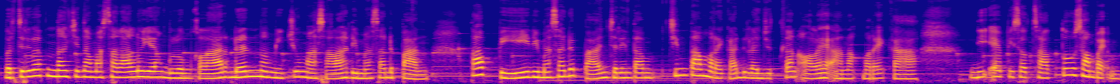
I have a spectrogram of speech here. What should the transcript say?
bercerita tentang cinta masa lalu yang belum kelar dan memicu masalah di masa depan. Tapi di masa depan cerita cinta mereka dilanjutkan oleh anak mereka. Di episode 1 sampai 4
